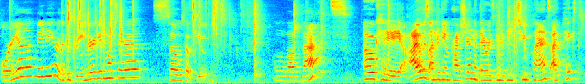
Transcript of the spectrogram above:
Aurea, maybe, or like a green variegated Monstera. So, so cute. Love that. Okay, I was under the impression that there was to be two plants. I picked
